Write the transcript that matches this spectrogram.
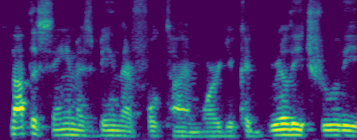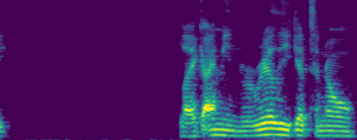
It's not the same as being there full time where you could really truly like I mean really get to know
